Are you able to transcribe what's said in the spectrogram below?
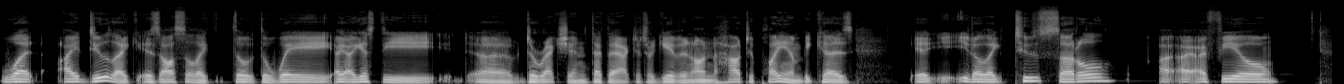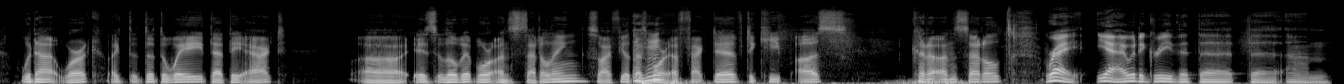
what I do like is also like the the way I, I guess the uh direction that the actors are given on how to play them because it, you know like too subtle I I I feel would not work like the the, the way that they act uh, is a little bit more unsettling. So I feel that's Mhm. more effective to keep us kind of unsettled. Right. Yeah, I would agree that the the um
